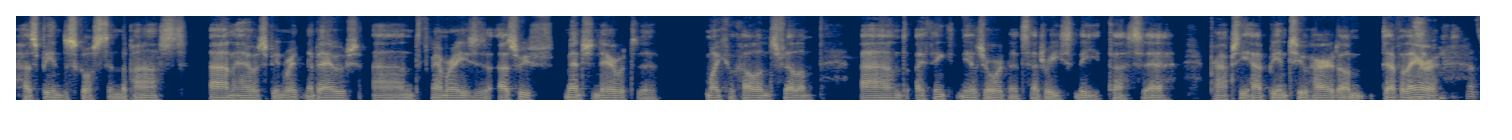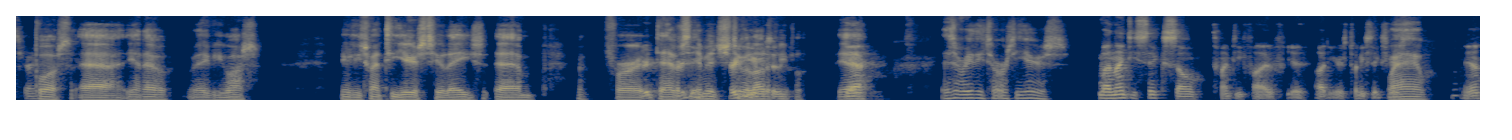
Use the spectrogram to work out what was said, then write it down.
has been discussed in the past and how it's been written about and commemorated, as we've mentioned there with the Michael Collins film. And I think Neil Jordan had said recently that uh, perhaps he had been too hard on De Valera. That's right. But, uh, you know, maybe what, nearly 20 years too late um, for 30, Dev's image 30 to a lot of people. yeah. Yeah. Is it really 30 years? Well, 96, so 25 yeah, odd years, 26 years. Wow. Yeah.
